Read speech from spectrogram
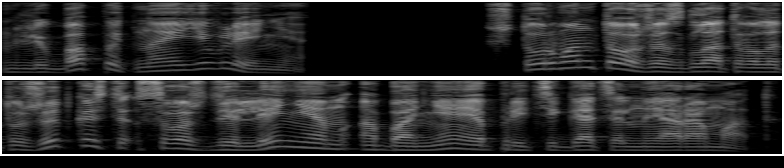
Любопытное явление. Штурман тоже сглатывал эту жидкость с вожделением, обоняя притягательный аромат.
